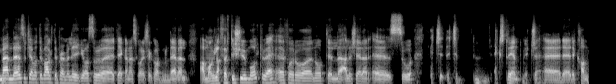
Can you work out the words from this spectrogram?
Men eh, så kommer han tilbake til Premier League, og så eh, tar han den skåringsrekorden. Det er vel Han mangler 47 mål, tror jeg, eh, for å nå opp til Alan Scherer, eh, så det er ikke, det er ikke ekstremt mye. Eh, det, det, kan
